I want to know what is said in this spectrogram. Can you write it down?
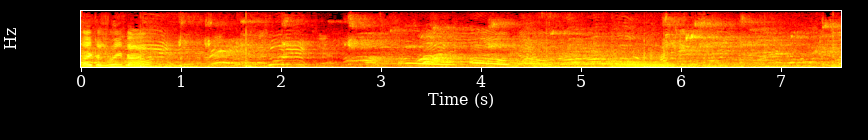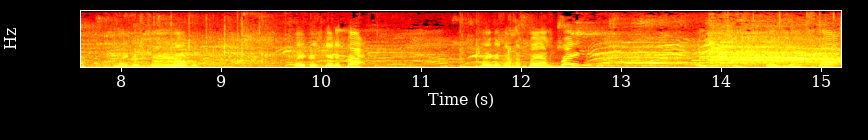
Lakers rebound. Oh. Lakers turn it over. Lakers get it back. Lakers on the fast break. Good jump stop.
